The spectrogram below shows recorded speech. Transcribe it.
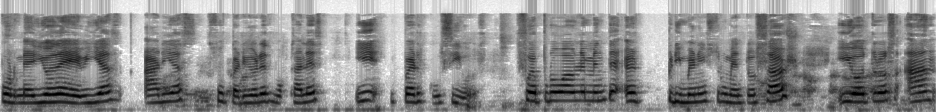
por medio de vías áreas superiores vocales y percusivos. Fue probablemente el primer instrumento Sage y otros han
